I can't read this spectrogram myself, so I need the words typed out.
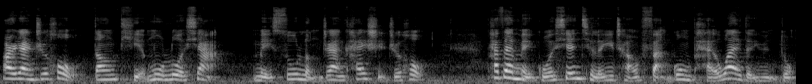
二战之后，当铁幕落下，美苏冷战开始之后，他在美国掀起了一场反共排外的运动，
